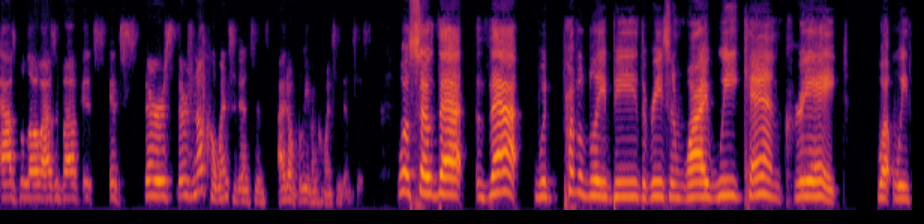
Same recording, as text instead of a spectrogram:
as below, as above. It's it's there's there's no coincidences. I don't believe in coincidences. Well, so that that would probably be the reason why we can create what we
